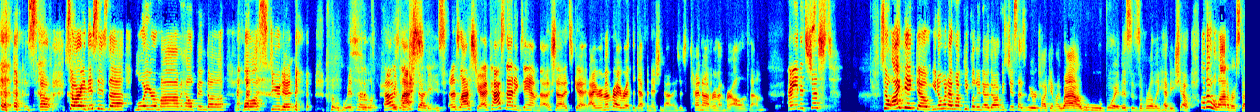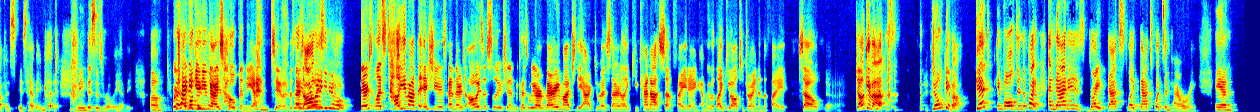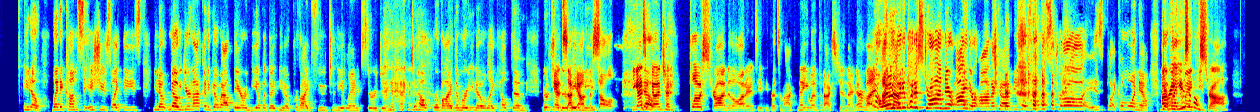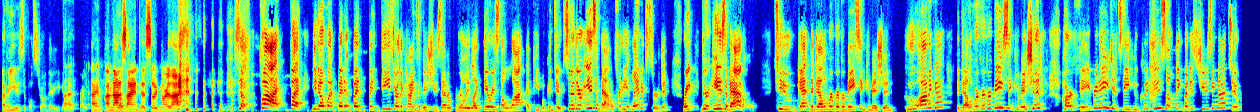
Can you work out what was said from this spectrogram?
so sorry, this is the lawyer mom helping the law student with her that was with her last studies. that was last year. I passed that exam though, so it's good. I remember I wrote the definition down. I just cannot remember all of them. I mean, it's uh, just So I think though, you know what I want people to know though, I was just as we were talking, like, wow, ooh, boy, this is a really heavy show. Although a lot of our stuff is is heavy, but I mean, this is really heavy. Um, we're trying to give you guys hope in the end too. That Right, there's always give you hope. there's let's tell you about the issues and there's always a solution because we are very much the activists that are like you cannot stop fighting and we would like you all to join in the fight. So Yeah. don't give up. Yes. Don't give up. Get involved in the fight. And that is right. That's like, that's what's empowering. And, you know, when it comes to issues like these, you know, no, you're not going to go out there and be able to, you know, provide food to the Atlantic sturgeon to help revive them or, you know, like help them you can't their suck out the salt. You guys can go and try blow a straw into the water and see if you put some ox- no you wouldn't put oxygen there never mind No, I and you know. wouldn't put a straw in there either, Annika, because the straw is like, come on now. a Yeah, by the way, reusable people, straw A reusable straw. There you go. But right. I'm, I'm not a Um, scientist so ignore that so but but you know what but but but these are the kinds of issues that are really like there is a lot that people can do so there is a battle for the atlantic sturgeon right there is a battle to get the delaware river basin commission who annika? The delaware river basin commission our favorite agency who could do something but is choosing not to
